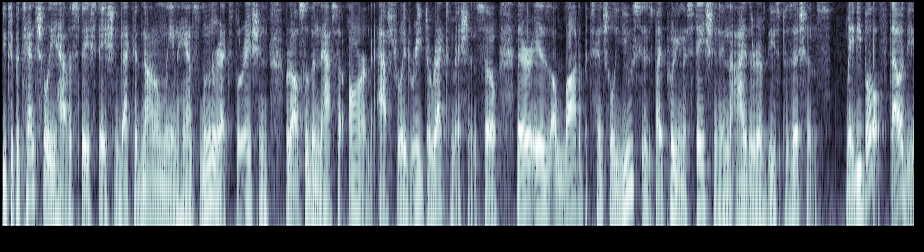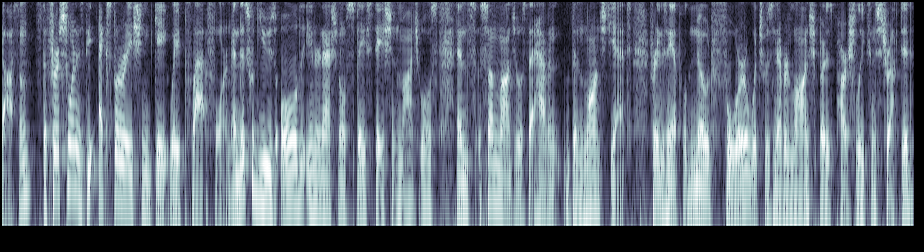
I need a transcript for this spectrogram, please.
you could potentially have a space station that could not only enhance lunar exploration, but also the NASA ARM, Asteroid Redirect mission. So there is a lot of potential uses by putting a station in either of these positions. Maybe both. That would be awesome. The first one is the Exploration Gateway Platform, and this would use old International Space Station modules and some modules that haven't been launched yet. For example, Node 4, which was never launched but is partially constructed,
